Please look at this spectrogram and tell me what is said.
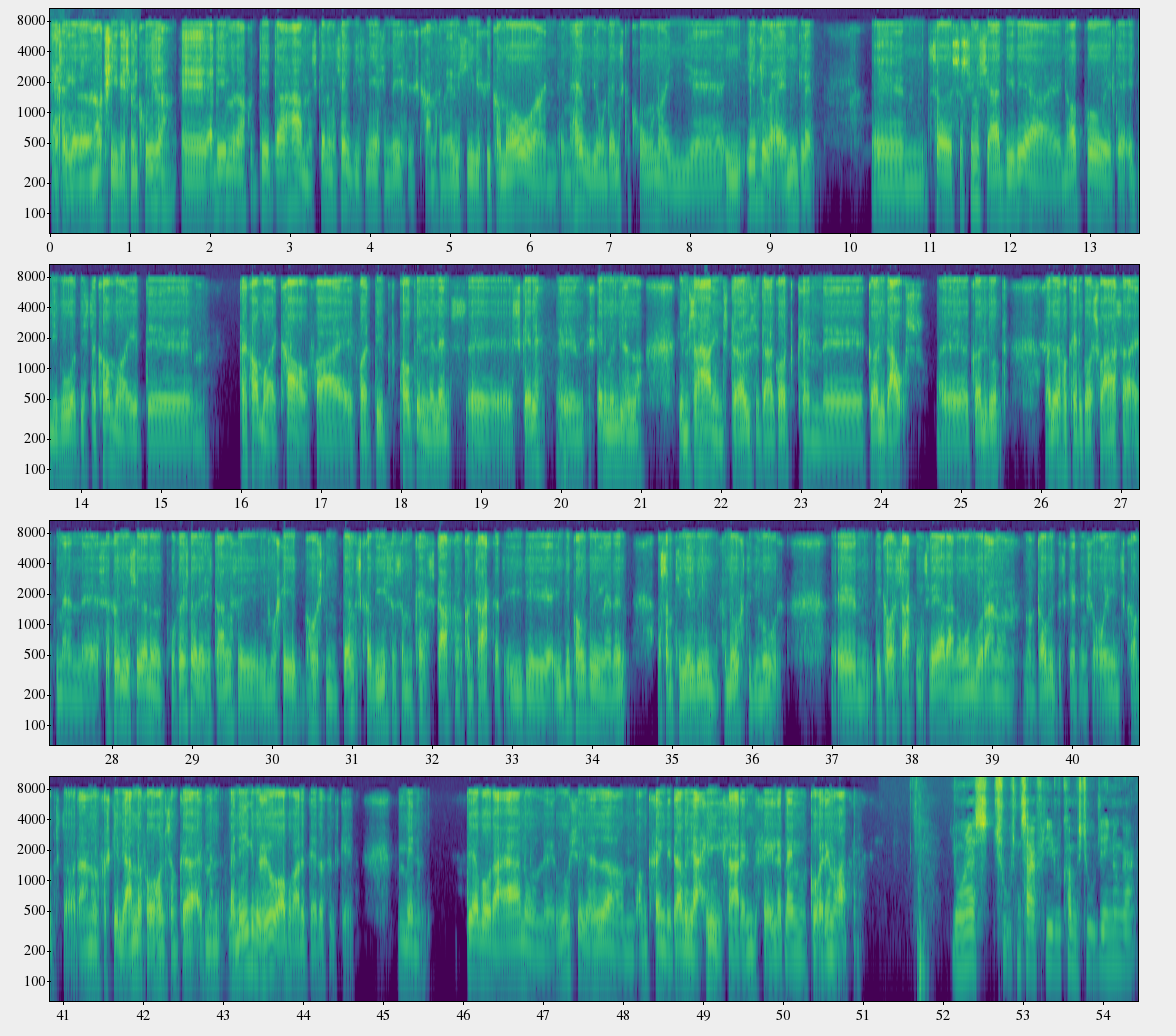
Altså, jeg vil nok sige, hvis man krydser, øh, og det er nok, det, der har man, skal man selv definere sin væsentlighedsgrænser, men jeg vil sige, hvis vi kommer over en, en halv million danske kroner i, øh, i et eller andet land, øh, så, så synes jeg, at vi er ved at øh, nå op på et, øh, et niveau, at hvis der kommer et, øh, der kommer et krav fra, øh, fra det pågældende lands øh, skatte, øh, skattemyndigheder, jamen så har det en størrelse, der godt kan øh, gøre lidt afs, øh, gør lidt ondt. Og derfor kan det godt svare sig, at man øh, selvfølgelig søger noget professionel assistance i, måske hos en dansk revisor, som kan skaffe nogle kontakter i det, i det pågældende land, og som kan hjælpe en fornuftigt i mål. Øh, det kan også sagtens være, at der er nogen, hvor der er nogle, nogle dobbeltbeskatningsoverenskomster, og der er nogle forskellige andre forhold, som gør, at man, man ikke behøver at oprette et datterselskab. Men der, hvor der er nogle øh, usikkerheder om, omkring det, der vil jeg helt klart anbefale, at man går i den retning. Jonas, tusind tak, fordi du kom i studiet endnu en gang.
